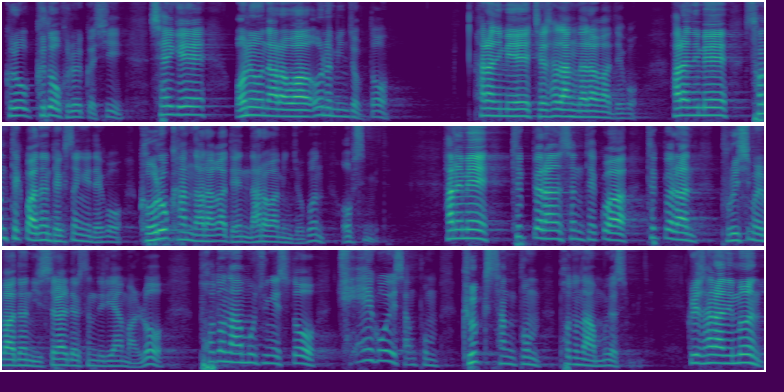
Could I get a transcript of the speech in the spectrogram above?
그도 그럴 것이 세계 어느 나라와 어느 민족도 하나님의 제사장 나라가 되고 하나님의 선택받은 백성이 되고 거룩한 나라가 된 나라와 민족은 없습니다. 하나님의 특별한 선택과 특별한 부르심을 받은 이스라엘 백성들이야말로 포도나무 중에서도 최고의 상품, 극상품 포도나무였습니다. 그래서 하나님은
